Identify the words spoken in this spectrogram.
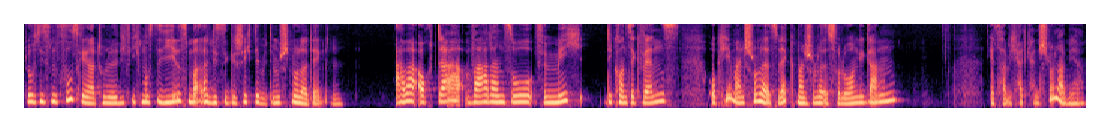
durch diesen Fußgängertunnel lief, ich musste jedes Mal an diese Geschichte mit dem Schnuller denken. Aber auch da war dann so für mich die Konsequenz, okay, mein Schnuller ist weg, mein Schnuller ist verloren gegangen jetzt habe ich halt keinen Schnuller mehr.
